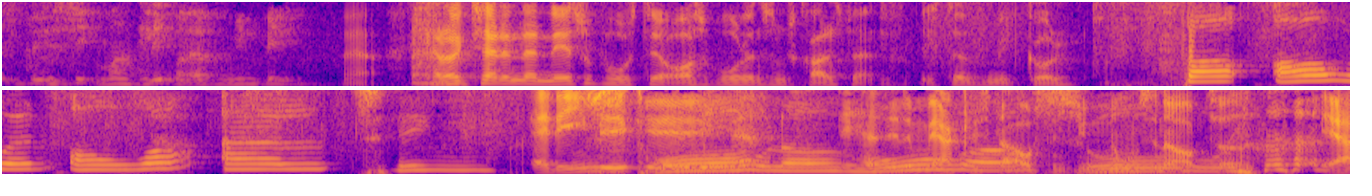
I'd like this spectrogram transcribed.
Jeg kan lige se, hvor meget glimmer der er på min bil. Ja. Kan du ikke tage den der nettopose der og også bruge den som skraldespand, i stedet for mit gulv? For oven over alting Er det egentlig ikke... stråler Det her det er det mærkeligste afsnit, vi nogensinde har optaget. ja.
